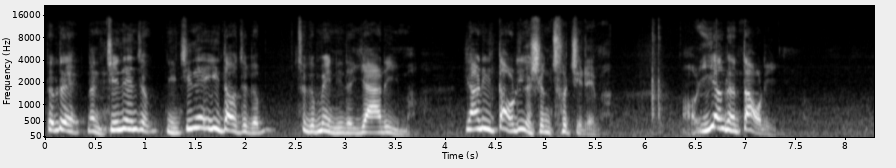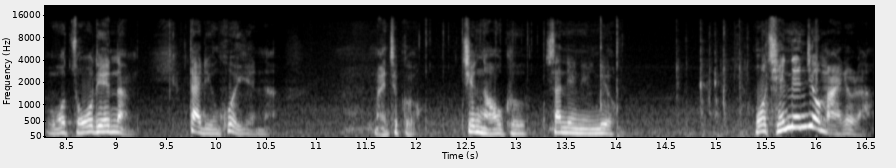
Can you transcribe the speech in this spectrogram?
对不对？那你今天就你今天遇到这个这个面临的压力嘛？压力到，你就先出去了嘛，哦，一样的道理。我昨天呢，带领会员呢，买这个金豪科三零零六，我前天就买了啦，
